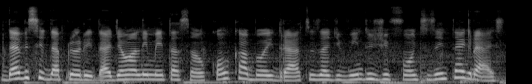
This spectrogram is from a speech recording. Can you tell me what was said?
deve-se dar prioridade a uma alimentação com carboidratos advindos de fontes integrais,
